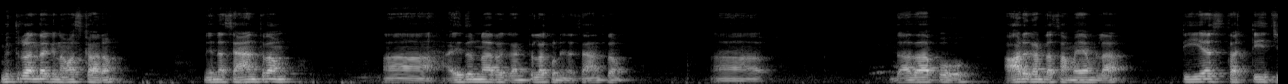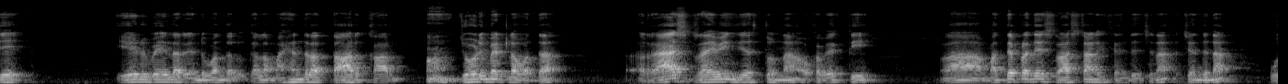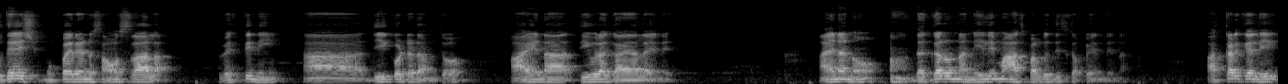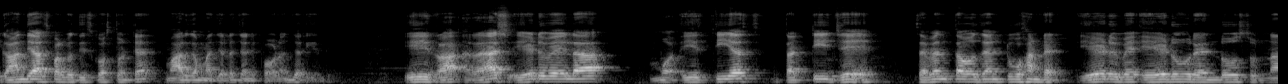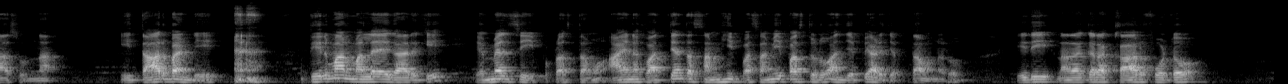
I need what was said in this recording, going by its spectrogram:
మిత్రులందరికీ నమస్కారం. నిన్న సాయంత్రం ఐదున్నర గంటలకు నిన్న సాయంత్రం దాదాపు ఆరు గంటల సమయంలో టిఎస్ థర్టీ జే ఏడు వేల రెండు వందలు గల మహేంద్ర తార్ కార్ జోడిమెట్ల వద్ద ర్యాష్ డ్రైవింగ్ చేస్తున్న ఒక వ్యక్తి మధ్యప్రదేశ్ రాష్ట్రానికి చెందించిన చెందిన ఉదేశ్ ముప్పై రెండు సంవత్సరాల వ్యక్తిని ఢీకొట్టడంతో ఆయన తీవ్ర గాయాలైనాయి ఆయనను దగ్గరున్న నీలిమ హాస్పిటల్కు తీసుకుపోయింది నిన్న. అక్కడికి వెళ్ళి గాంధీ హాస్పిటల్కు తీసుకొస్తుంటే మార్గం మధ్యలో చనిపోవడం జరిగింది. ఈ రా ర్యాష్ ఏడు వేల ఈ TS thirty J seven thousand two hundred ఏడు వే ఏడు రెండు సున్నా సున్నా. ఈ తార్ బండి తిరుమల్ మల్లయ్య గారికి ఎమ్మెల్సీ ఇప్పుడు ప్రస్తుతము ఆయనకు అత్యంత సమీప సమీపస్తుడు అని చెప్పి ఆడ చెప్తా ఉన్నారు. ఇది నా దగ్గర కార్ ఫోటో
